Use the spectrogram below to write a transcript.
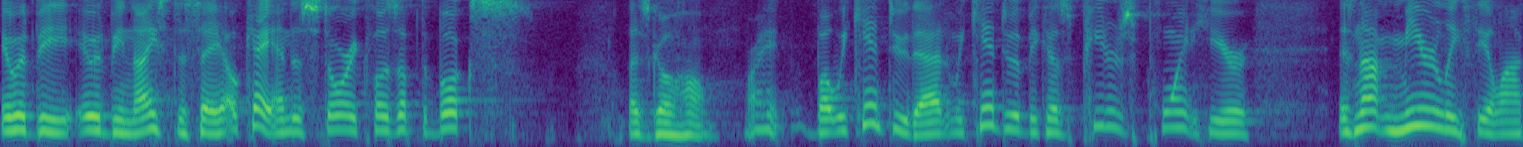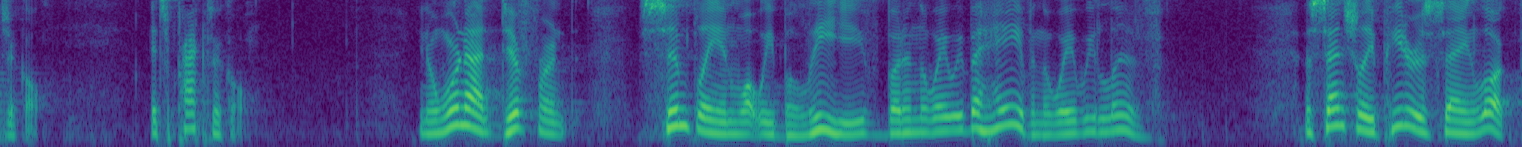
it would be, it would be nice to say, okay, end of story, close up the books, let's go home, right? But we can't do that. And we can't do it because Peter's point here is not merely theological, it's practical. You know, we're not different simply in what we believe, but in the way we behave, in the way we live. Essentially, Peter is saying, look,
